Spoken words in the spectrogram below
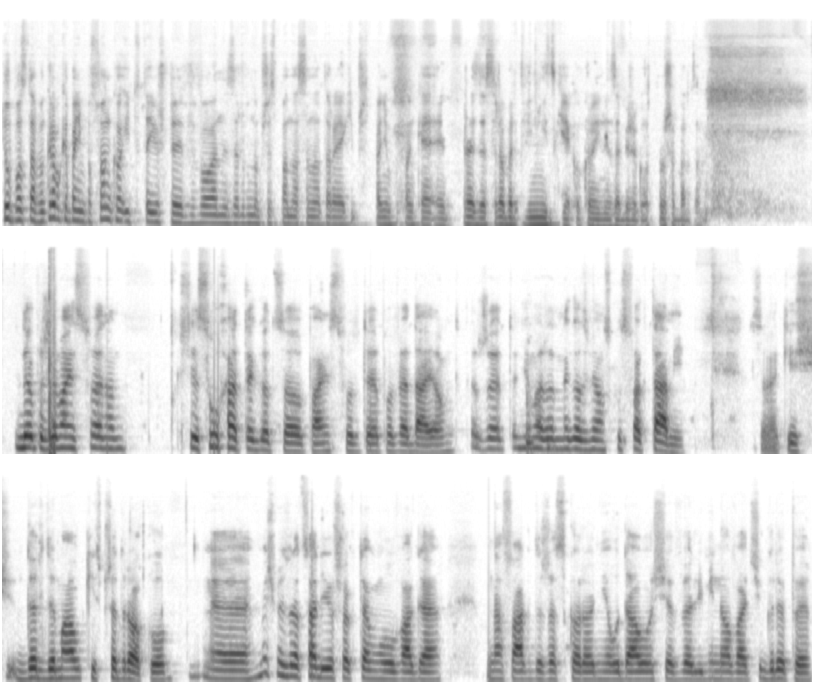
Tu postawmy kropkę, pani posłanko, i tutaj już e, wywołany zarówno przez pana senatora, jak i przez panią posłankę e, prezes Robert Winnicki jako kolejny zabierze głos. Proszę bardzo. No proszę Państwa, no, się słucha tego, co Państwo tutaj opowiadają, tylko że to nie ma żadnego związku z faktami. Są jakieś dyrdymałki sprzed roku. E, Myśmy zwracali już rok temu uwagę na fakt, że skoro nie udało się wyeliminować grypy,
